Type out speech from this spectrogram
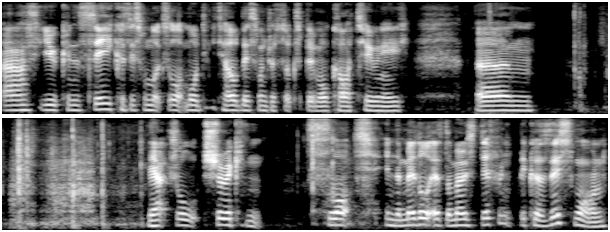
as you can see because this one looks a lot more detailed. This one just looks a bit more cartoony. Um, the actual shuriken slot in the middle is the most different because this one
